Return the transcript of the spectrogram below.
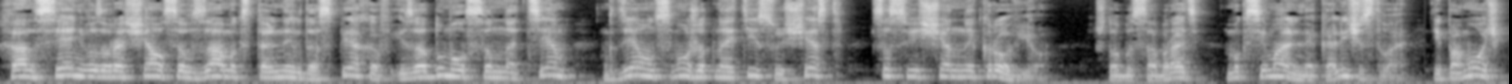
Хан Сень возвращался в замок стальных доспехов и задумался над тем, где он сможет найти существ со священной кровью, чтобы собрать максимальное количество и помочь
